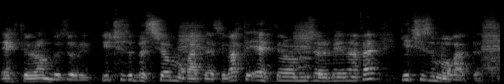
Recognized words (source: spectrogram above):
احترام بذاریم. یه چیز بسیار مقدسی. وقتی احترام می‌ذاره به نفر یه چیز مقدسی.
